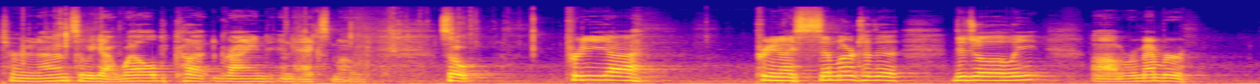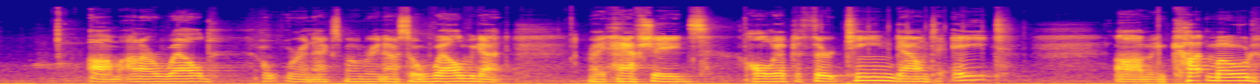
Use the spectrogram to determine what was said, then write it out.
turn it on. So we got weld, cut, grind, and X mode. So pretty, uh, pretty nice, similar to the Digital Elite. Um, remember um, on our weld, oh, we're in X mode right now. So weld, we got right half shades all the way up to 13, down to eight. Um, in cut mode,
